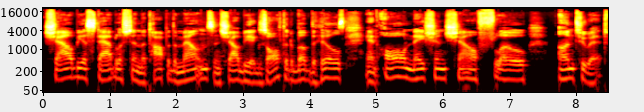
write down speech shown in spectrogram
shall be established in the top of the mountains and shall be exalted above the hills, and all nations shall flow unto it.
